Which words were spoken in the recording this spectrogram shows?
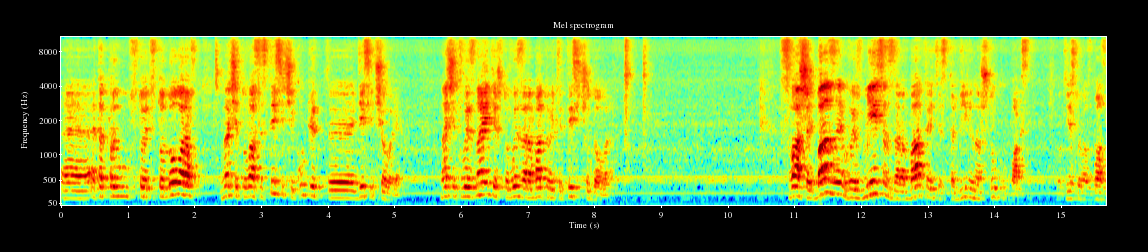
этот продукт стоит 100 долларов, значит у вас из тысячи купит 10 э, человек. Значит вы знаете, что вы зарабатываете 1000 долларов. С вашей базы вы в месяц зарабатываете стабильно штуку баксов. Вот если у вас база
